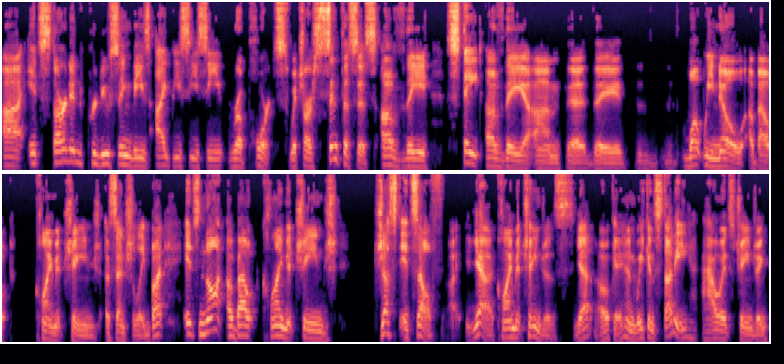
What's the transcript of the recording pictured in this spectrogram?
uh, it started producing these IPCC reports, which are synthesis of the state of the, um, the the what we know about climate change, essentially. But it's not about climate change just itself. Uh, yeah, climate changes. Yeah, okay, and we can study how it's changing.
